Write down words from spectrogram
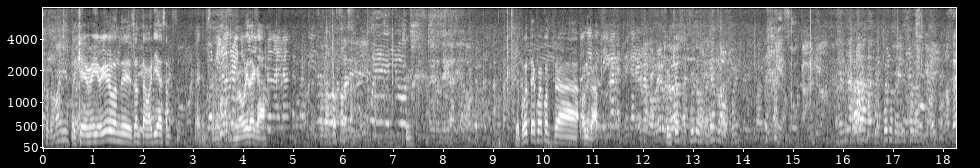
Santo. Es que me equivoqué con de Santa María, Santa... Me voy de acá. Son las dos santas. Después ustedes juegan contra All Gaps. Chunchos. Después. Contra quién. No sé.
